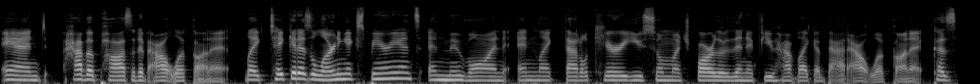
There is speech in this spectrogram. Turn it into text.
and have a positive outlook on it. Like take it as a learning experience and move on. And like that'll carry you so much farther than if you have like a bad outlook on it. Cuz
